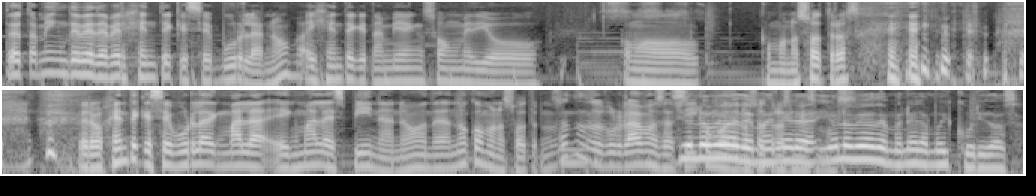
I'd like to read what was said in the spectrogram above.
Pero también debe de haber gente que se burla, ¿no? Hay gente que también son medio como, como nosotros. Pero gente que se burla en mala, en mala espina, ¿no? No como nosotros. Nosotros nos burlamos así yo lo como veo de de manera, yo lo veo de manera muy curiosa.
